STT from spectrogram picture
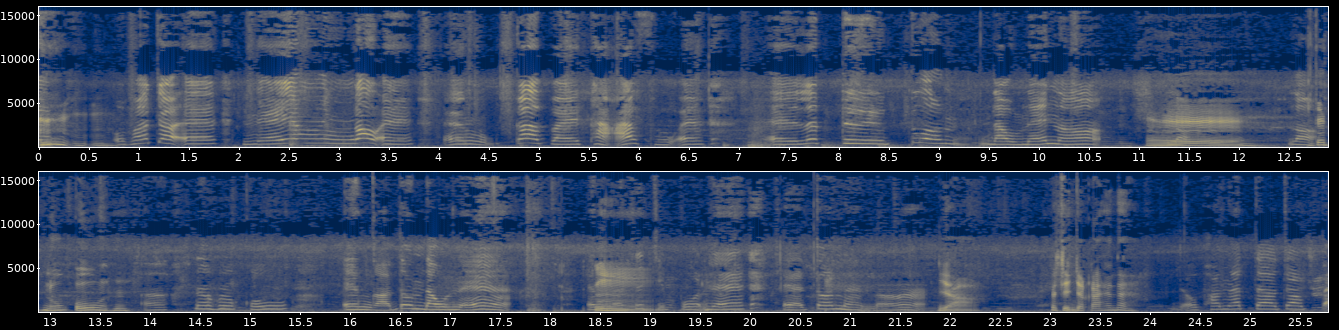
em phải cho em nếu đâu em em có phải thả phụ em em rất tư tuôn đầu nè. Nó à có nú cú à nó cú em có tuôn đầu nè em có cái chị bố nè để tôi nè nè dạ. Cái chuyện cho cái hết nè. Ô phan nó cho cho bé.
